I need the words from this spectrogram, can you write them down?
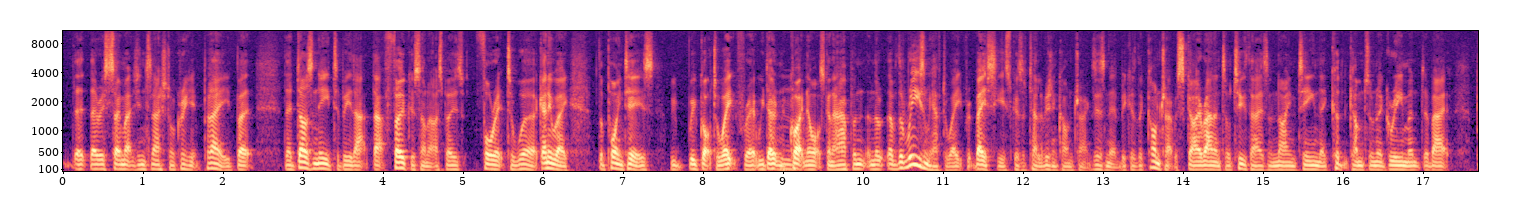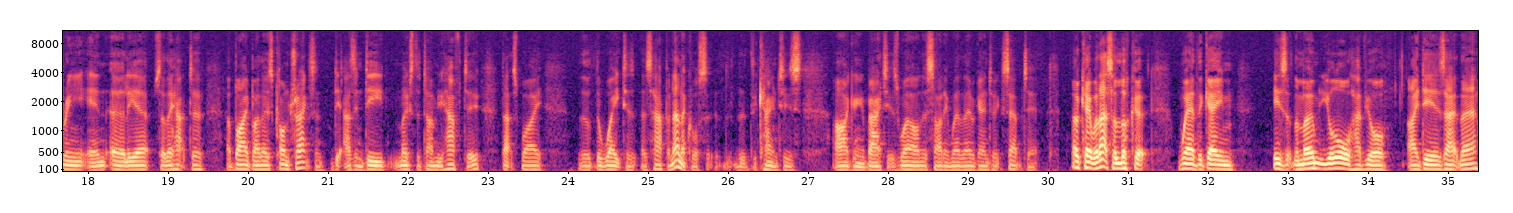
there, there is so much international cricket played, but there does need to be that, that focus on it, I suppose, for it to work. Anyway, the point is we, we've got to wait for it. We don't mm. quite know what's going to happen, and the, the reason we have to wait for it basically is because of television contracts, isn't it? Because the contract with Sky ran until 2019. They couldn't come to an agreement about bringing it in earlier, so they had to abide by those contracts, and as indeed most of the time you have to. That's why the, the wait has, has happened. And of course, the, the counties arguing about it as well, and deciding whether they were going to accept it. Okay, well, that's a look at where the game is at the moment. You'll all have your ideas out there.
